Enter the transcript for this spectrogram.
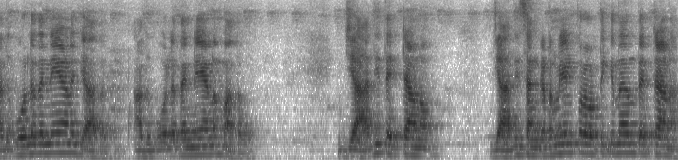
അതുപോലെ തന്നെയാണ് ജാതകം. അതുപോലെ തന്നെയാണ് മതവും. ജാതി തെറ്റാണോ? ജാതി സംഘടനയിൽ പ്രവർത്തിക്കുന്നതും തെറ്റാണ്?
